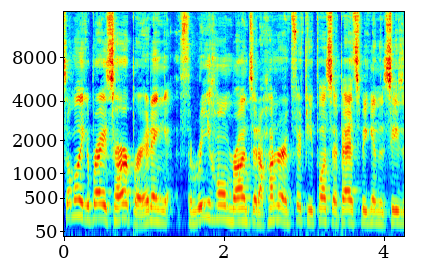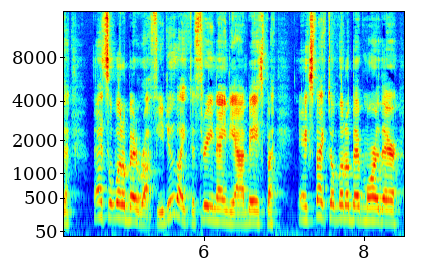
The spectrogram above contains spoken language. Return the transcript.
Someone like a Bryce Harper hitting three home runs at 150 plus at bats to begin the season, that's a little bit rough. You do like the 390 on base, but you expect a little bit more there.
